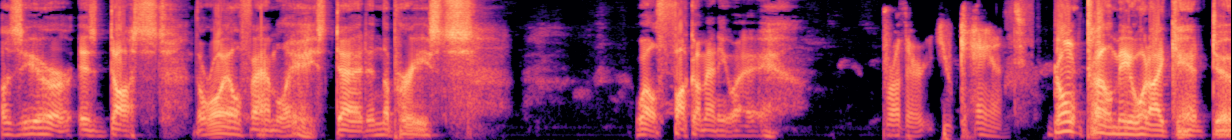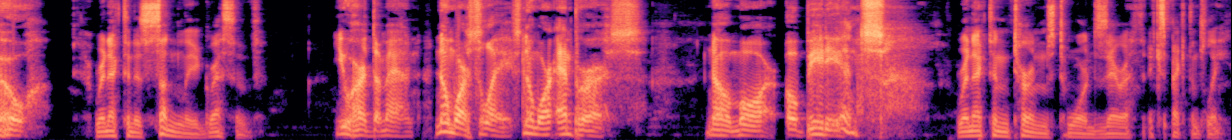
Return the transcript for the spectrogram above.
Azir is dust. The royal family is dead, and the priests. Well, fuck 'em anyway. Brother, you can't. Don't tell me what I can't do. Renekton is suddenly aggressive. You heard the man. No more slaves, no more emperors, no more obedience. Renekton turns towards Xerath expectantly.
